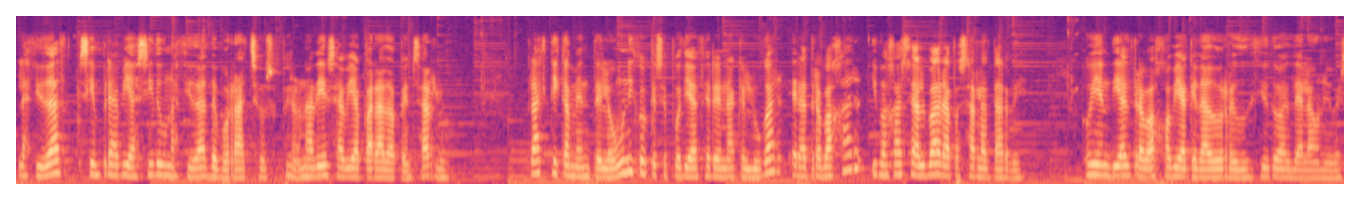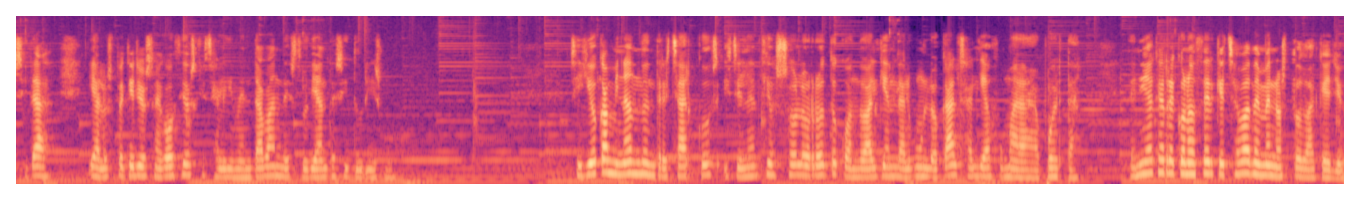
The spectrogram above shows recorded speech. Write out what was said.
La ciudad siempre había sido una ciudad de borrachos, pero nadie se había parado a pensarlo. Prácticamente lo único que se podía hacer en aquel lugar era trabajar y bajarse al bar a pasar la tarde. Hoy en día el trabajo había quedado reducido al de la universidad y a los pequeños negocios que se alimentaban de estudiantes y turismo. Siguió caminando entre charcos y silencio solo roto cuando alguien de algún local salía a fumar a la puerta. Tenía que reconocer que echaba de menos todo aquello.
